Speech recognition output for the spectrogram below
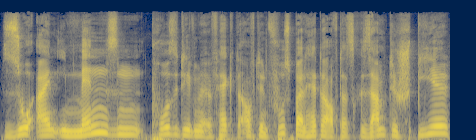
so einen immensen positiven Effekt auf den Fußball hätte, auf das gesamte Spiel.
